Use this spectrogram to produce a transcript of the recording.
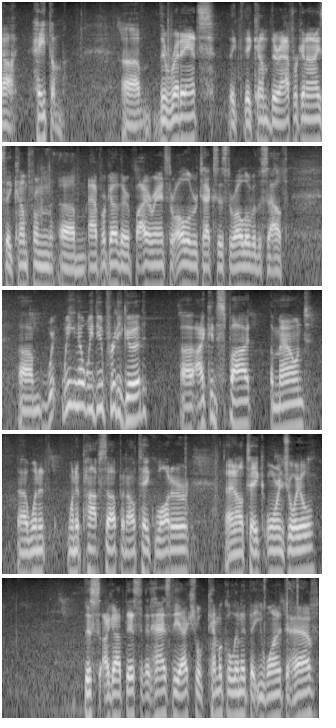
Uh, hate them. Um, they're red ants. They, they come, they're Africanized. They come from um, Africa. They're fire ants. They're all over Texas. They're all over the South. Um, we, we know we do pretty good. Uh, I can spot a mound uh, when it when it pops up, and I'll take water, and I'll take orange oil. This I got this, and it has the actual chemical in it that you want it to have.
